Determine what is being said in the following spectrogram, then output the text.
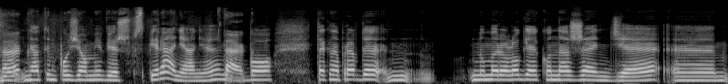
Tak? No, i na tym poziomie, wiesz, wspierania, nie? Tak. Bo tak naprawdę numerologia jako narzędzie, em,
